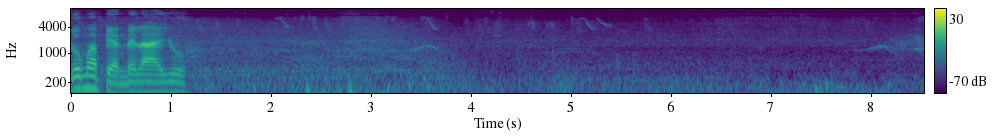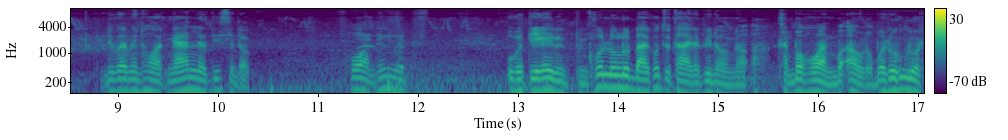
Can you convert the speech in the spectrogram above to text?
ลูกมาเปลี่ยนเวลายอยู่หรือว่าเป็นหอดงานแล้วที่สะดอกฮ้อนทั้งรถ ปกติก็เป็นเป็นคนลงรถบัสคนสุดท้ายนะพี่น้องเนาะคันบ่ฮ้อนบ่เอากับบ่ลงรถ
